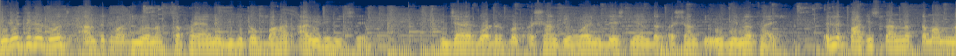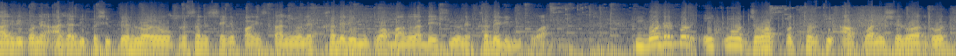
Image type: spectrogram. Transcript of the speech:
ધીરે ધીરે રોજ આતંકવાદીઓના સફાયાની વિગતો બહાર આવી રહી છે. જ્યારે બોર્ડર પર અશાંતિ હોય ને દેશની અંદર અશાંતિ ઊભી ન થાય, એટલે પાકિસ્તાનના તમામ નાગરિકોને આઝાદી પછી પહેલો એવો પ્રસંગ છે કે પાકિસ્તાનીઓને ખદેડી મૂકવા, બાંગ્લાદેશીઓને ખદેડી મૂકવા. બોર્ડર પર ઈંટનો જવાબ પથ્થરથી આપવાની શરૂઆત રોજ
